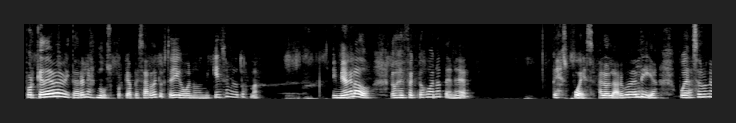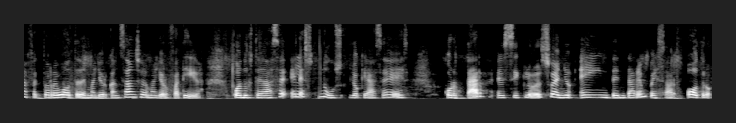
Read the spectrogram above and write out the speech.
¿Por qué debe evitar el snooze? Porque a pesar de que usted diga, bueno, dormí 15 minutos más y me agradó, los efectos van a tener después, a lo largo del día, puede hacer un efecto rebote de mayor cansancio, de mayor fatiga. Cuando usted hace el snooze, lo que hace es cortar el ciclo del sueño e intentar empezar otro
